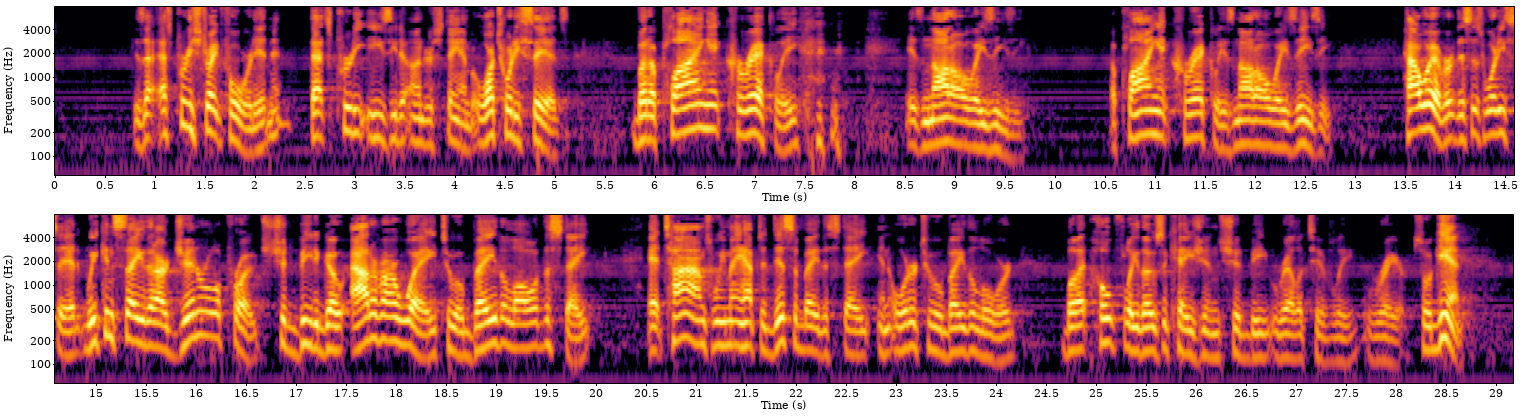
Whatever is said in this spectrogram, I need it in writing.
Is that, that's pretty straightforward, isn't it? That's pretty easy to understand. But watch what he says. But applying it correctly is not always easy. Applying it correctly is not always easy. However, this is what he said we can say that our general approach should be to go out of our way to obey the law of the state. At times, we may have to disobey the state in order to obey the Lord, but hopefully, those occasions should be relatively rare. So, again,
